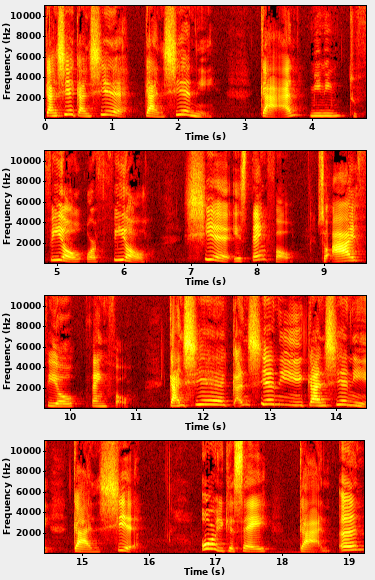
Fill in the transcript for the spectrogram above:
感谢感谢感谢你。感 meaning to feel or feel. 谢 is thankful. So I feel thankful. 感谢感谢你感谢你感谢。Or you could say 感恩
